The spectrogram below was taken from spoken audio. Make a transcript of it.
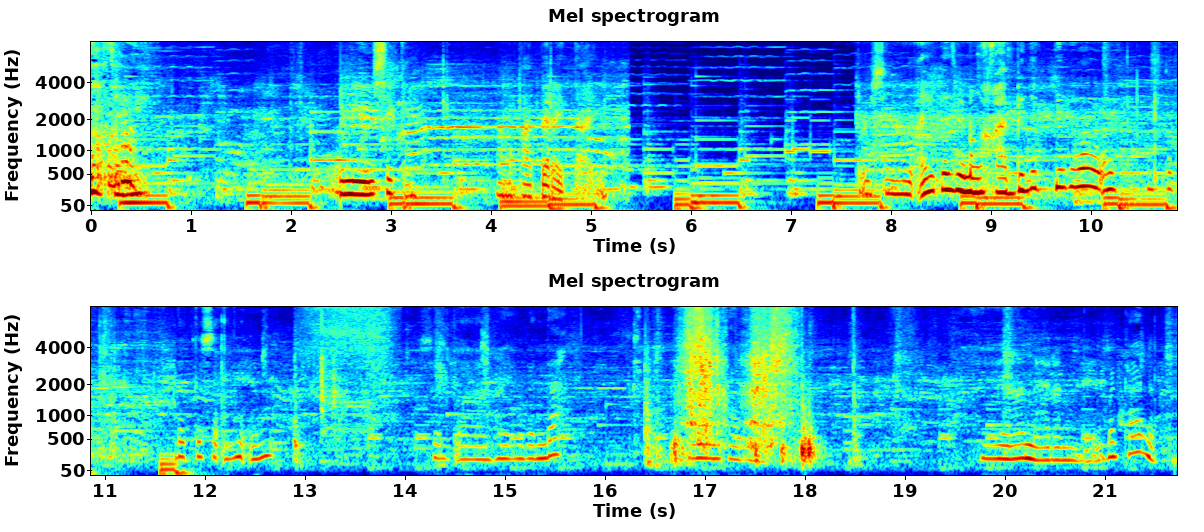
okay. May music. Mga copyright tayo. Personal items. May mga cabinet din. Wow. Ay, ito. Ito sa ano eh. Sa bahay. Ang ganda. Ayan, cabinet. Ayan, meron din. Magkano to?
